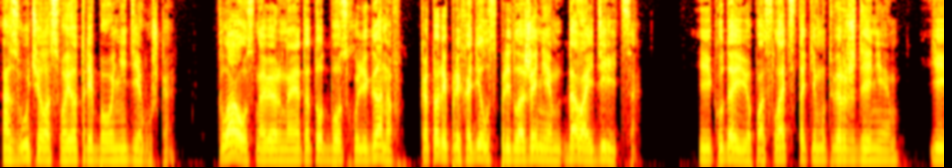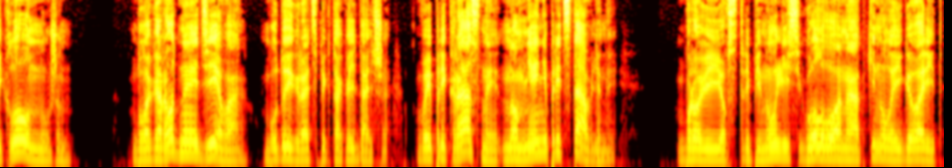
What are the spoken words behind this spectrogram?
озвучила свое требование девушка. Клаус, наверное, это тот босс хулиганов, который приходил с предложением «давай делиться». И куда ее послать с таким утверждением? Ей клоун нужен. «Благородная дева!» Буду играть спектакль дальше. «Вы прекрасны, но мне не представлены». Брови ее встрепенулись, голову она откинула и говорит.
